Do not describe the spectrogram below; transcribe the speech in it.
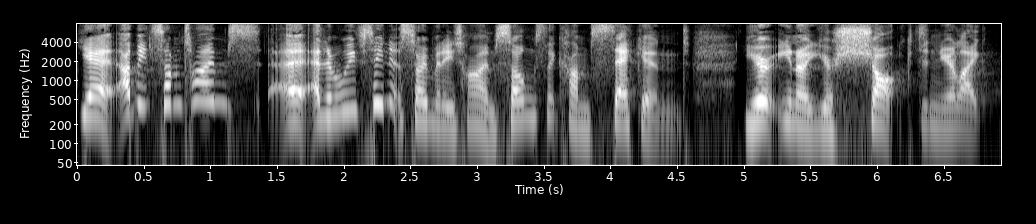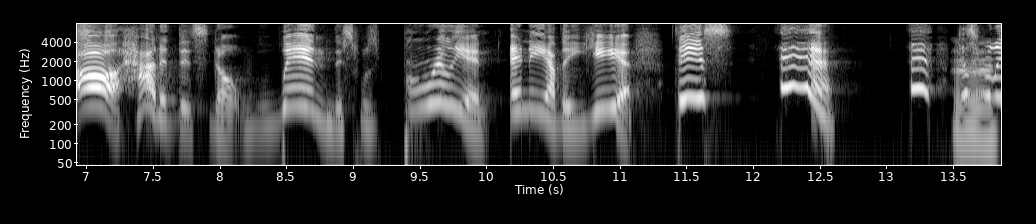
Yeah, I mean sometimes, uh, and we've seen it so many times. Songs that come second, you're you know you're shocked and you're like, oh, how did this not win? This was brilliant. Any other year, this, eh, eh, doesn't really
